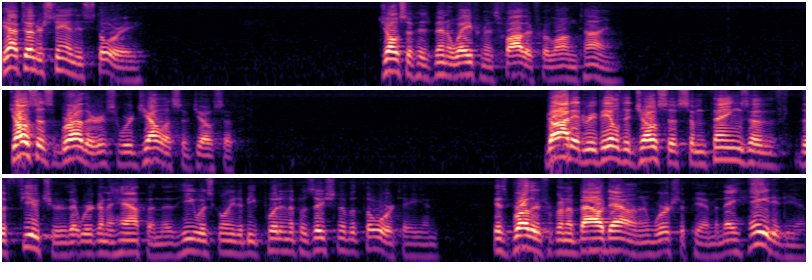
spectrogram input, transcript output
You have to understand this story Joseph has been away from his father for a long time. Joseph's brothers were jealous of Joseph. God had revealed to Joseph some things of the future that were going to happen, that he was going to be put in a position of authority, and his brothers were going to bow down and worship him, and they hated him.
